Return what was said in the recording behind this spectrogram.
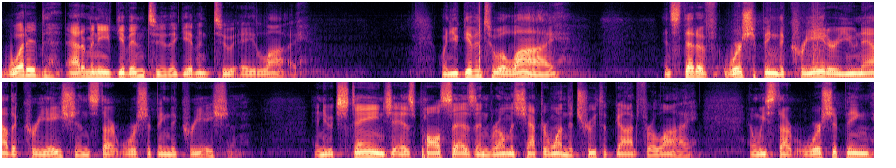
What did Adam and Eve give into? They gave into a lie. When you give into a lie, instead of worshiping the creator, you now, the creation, start worshiping the creation. And you exchange, as Paul says in Romans chapter 1, the truth of God for a lie. And we start worshiping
